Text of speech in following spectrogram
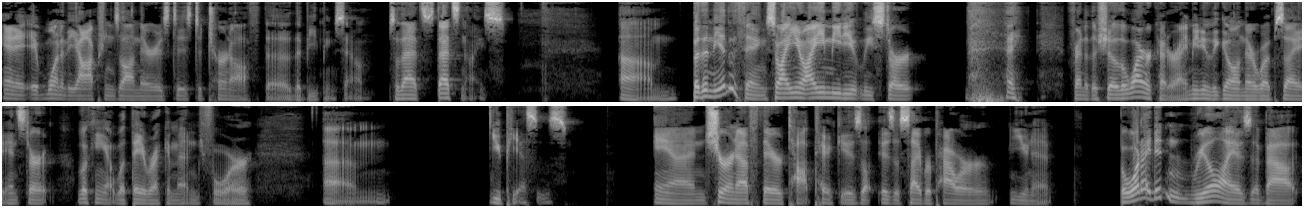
and it, it, one of the options on there is to is to turn off the the beeping sound. So that's that's nice. Um, but then the other thing, so I you know I immediately start friend of the show, the Wirecutter. I immediately go on their website and start looking at what they recommend for um, UPSs. And sure enough, their top pick is is a CyberPower unit. But what I didn't realize about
